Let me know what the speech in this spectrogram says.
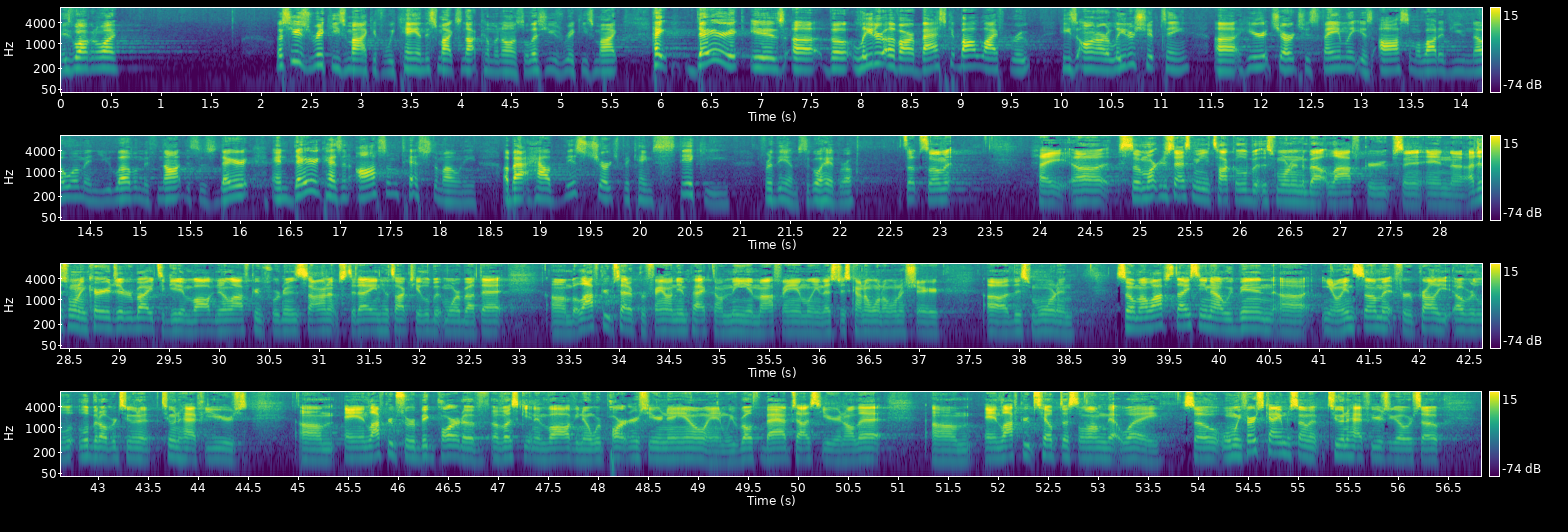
he's walking away. Let's use Ricky's mic if we can. This mic's not coming on, so let's use Ricky's mic. Hey, Derek is uh, the leader of our basketball life group. He's on our leadership team uh, here at church. His family is awesome. A lot of you know him and you love him. If not, this is Derek. And Derek has an awesome testimony about how this church became sticky for them. So go ahead, bro. What's up, Summit? Hey, uh, so Mark just asked me to talk a little bit this morning about life groups, and, and uh, I just want to encourage everybody to get involved in life groups. We're doing sign-ups today, and he'll talk to you a little bit more about that. Um, but life groups had a profound impact on me and my family, and that's just kind of what I want to share uh, this morning. So my wife Stacy and I, we've been, uh, you know, in Summit for probably over a little bit over two and a, two and a half years. Um, and life groups were a big part of, of us getting involved. You know, we're partners here now, and we are both baptized here and all that. Um, and life groups helped us along that way. So when we first came to Summit two and a half years ago or so,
